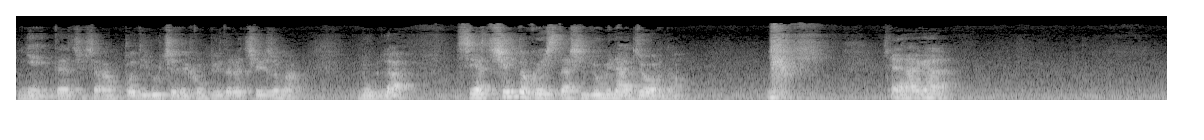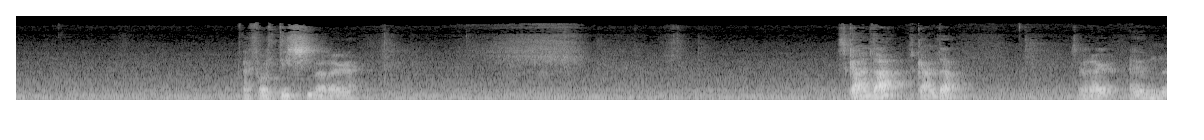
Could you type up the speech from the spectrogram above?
niente, ci sarà un po' di luce del computer acceso, ma nulla. Se accendo questa si illumina a giorno. Cioè, raga, è fortissima, raga. Scalda? Scalda? Cioè, raga, è un...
